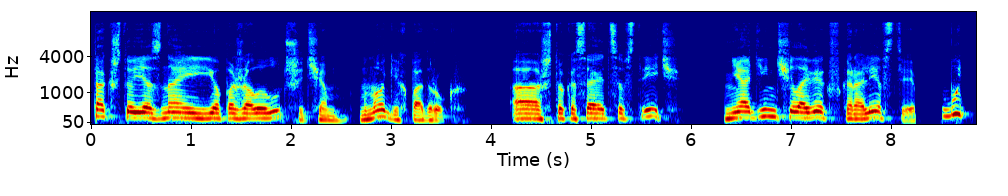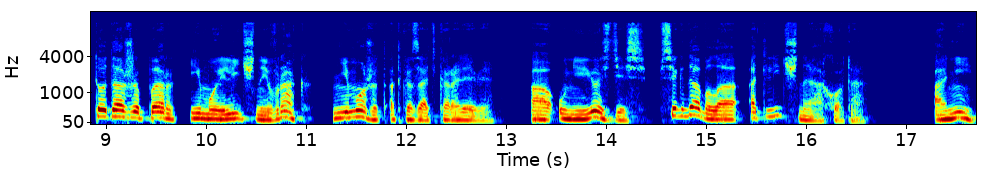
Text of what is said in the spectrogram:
так что я знаю ее, пожалуй, лучше, чем многих подруг. А что касается встреч, ни один человек в королевстве, будь то даже Пер и мой личный враг, не может отказать королеве, а у нее здесь всегда была отличная охота. Они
